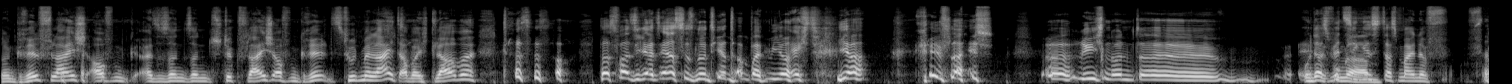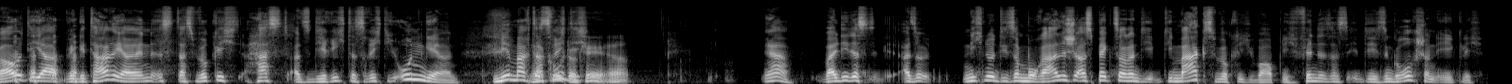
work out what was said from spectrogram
So ein Grillfleisch auf dem, also so ein, so ein Stück Fleisch auf dem Grill, es tut mir leid, aber ich glaube, Das ist auch das, was ich als erstes notiert habe bei mir. Echt? Ja. Grillfleisch. Äh, riechen und äh, Und das Witzige haben. ist, dass meine Frau, die ja Vegetarierin ist, das wirklich hasst. Also die riecht das richtig ungern. Mir macht ja, das gut, richtig, okay, ja. ja, weil die das, also nicht nur dieser moralische Aspekt, sondern die, die mag es wirklich überhaupt nicht. Ich finde das, diesen Geruch schon eklig.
